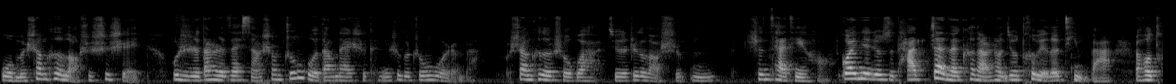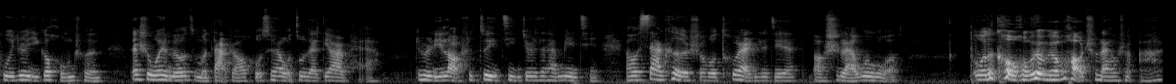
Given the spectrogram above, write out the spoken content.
我们上课的老师是谁，我只是当时在想，上中国当代史肯定是个中国人吧。上课的时候哇，觉得这个老师嗯身材挺好，关键就是他站在课堂上就特别的挺拔，然后涂着一个红唇，但是我也没有怎么打招呼，虽然我坐在第二排啊，就是离老师最近，就是在他面前。然后下课的时候，突然之间老师来问我，我的口红有没有跑出来？我说啊，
